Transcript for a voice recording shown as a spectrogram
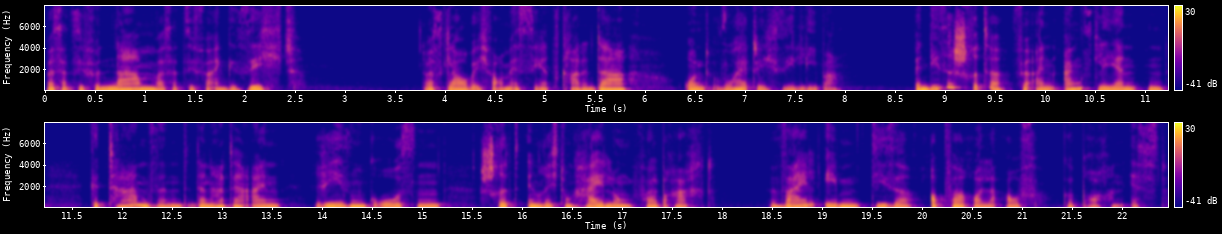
Was hat sie für einen Namen? Was hat sie für ein Gesicht? Was glaube ich? Warum ist sie jetzt gerade da? Und wo hätte ich sie lieber? Wenn diese Schritte für einen Angstklienten getan sind, dann hat er einen riesengroßen Schritt in Richtung Heilung vollbracht, weil eben diese Opferrolle aufgebrochen ist.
